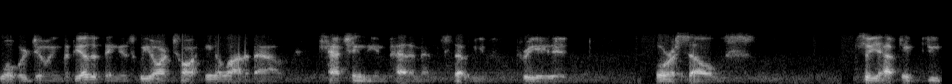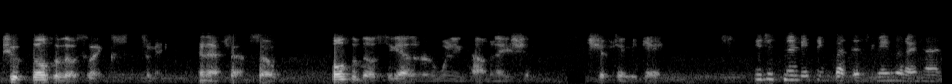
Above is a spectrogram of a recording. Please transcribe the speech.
what we're doing. But the other thing is we are talking a lot about catching the impediments that we've created for ourselves. So you have to do two, both of those things to me in that sense. So both of those together are a winning combination, shifting the game. You just made me think about this dream that I had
